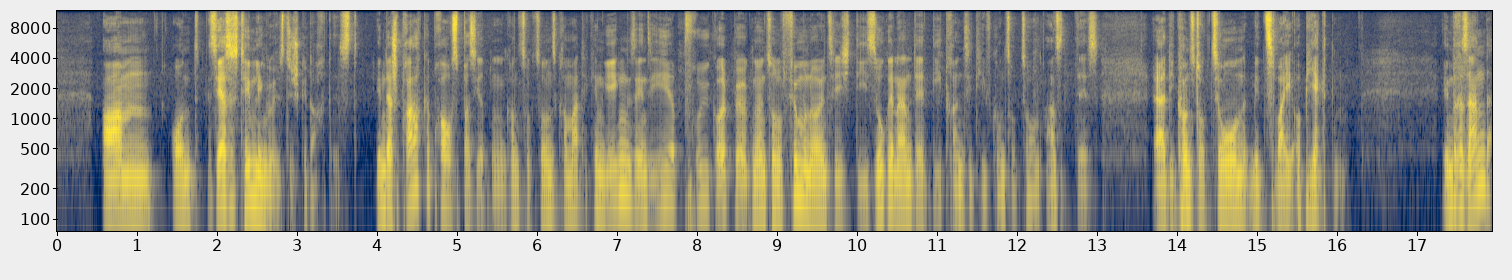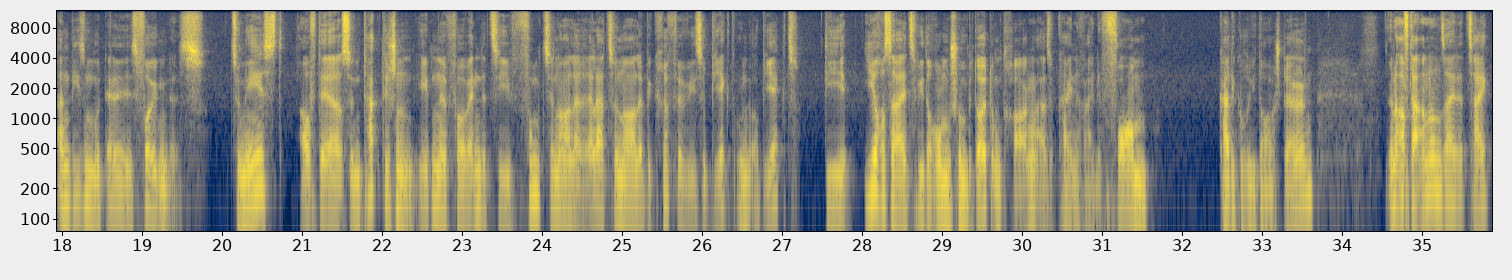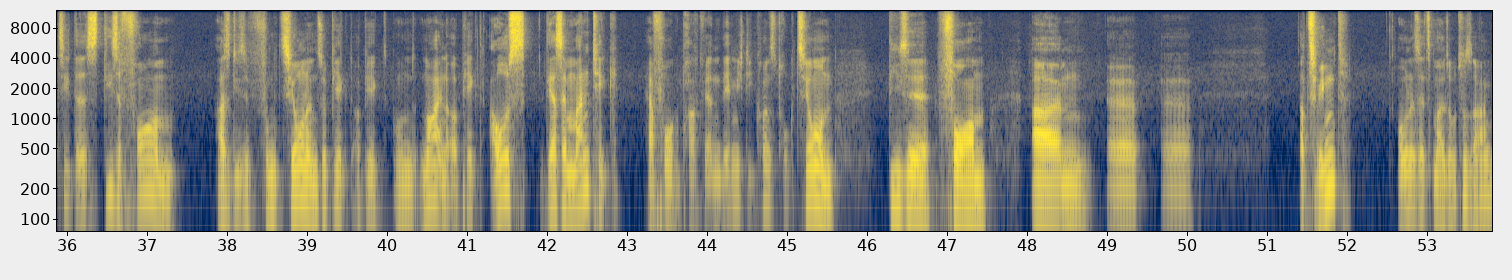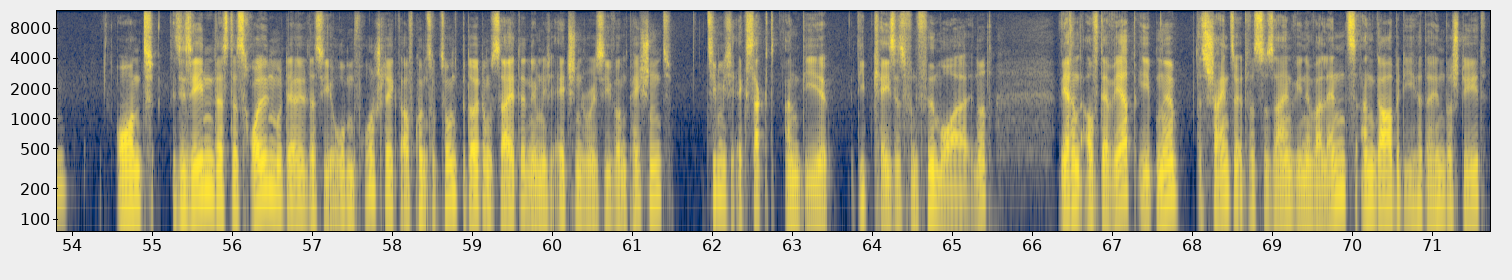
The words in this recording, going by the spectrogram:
ähm, und sehr systemlinguistisch gedacht ist. In der sprachgebrauchsbasierten Konstruktionsgrammatik hingegen sehen Sie hier früh Goldberg 1995 die sogenannte Ditransitivkonstruktion, also das, äh, die Konstruktion mit zwei Objekten. Interessant an diesem Modell ist folgendes. Zunächst auf der syntaktischen Ebene verwendet sie funktionale, relationale Begriffe wie Subjekt und Objekt, die ihrerseits wiederum schon Bedeutung tragen, also keine reine Formkategorie darstellen. Und auf der anderen Seite zeigt sie, dass diese Form, also diese Funktionen, Subjekt, Objekt und noch ein Objekt, aus der Semantik hervorgebracht werden, indem ich die Konstruktion diese Form ähm, äh, äh, erzwingt, um das jetzt mal so zu sagen. Und Sie sehen, dass das Rollenmodell, das sie oben vorschlägt, auf Konstruktionsbedeutungsseite, nämlich Agent, Receiver und Patient, ziemlich exakt an die Deep Cases von Fillmore erinnert. Während auf der Verbebene, das scheint so etwas zu sein wie eine Valenzangabe, die hier dahinter steht,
